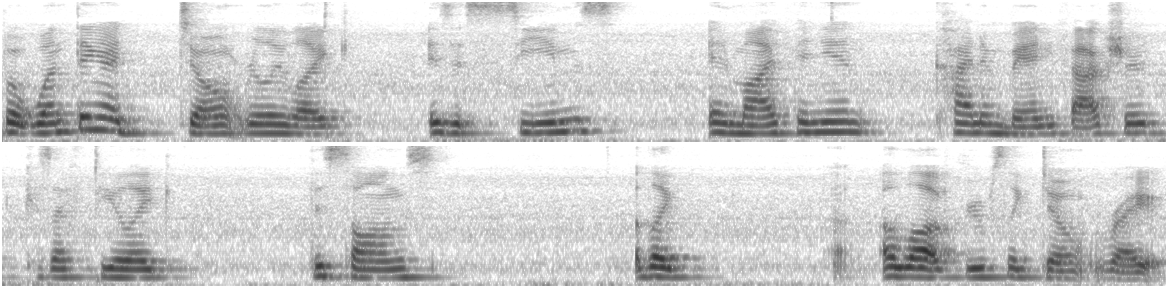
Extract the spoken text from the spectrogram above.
But one thing I don't really like is it seems, in my opinion, kind of manufactured because I feel like the songs, like, a- lot of groups like don't write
